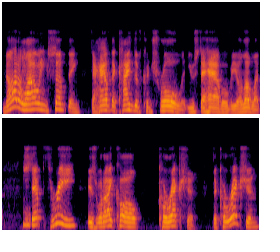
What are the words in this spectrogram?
not allowing something to have the kind of control it used to have over your love life. Mm-hmm. Step three is what I call correction. The correction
